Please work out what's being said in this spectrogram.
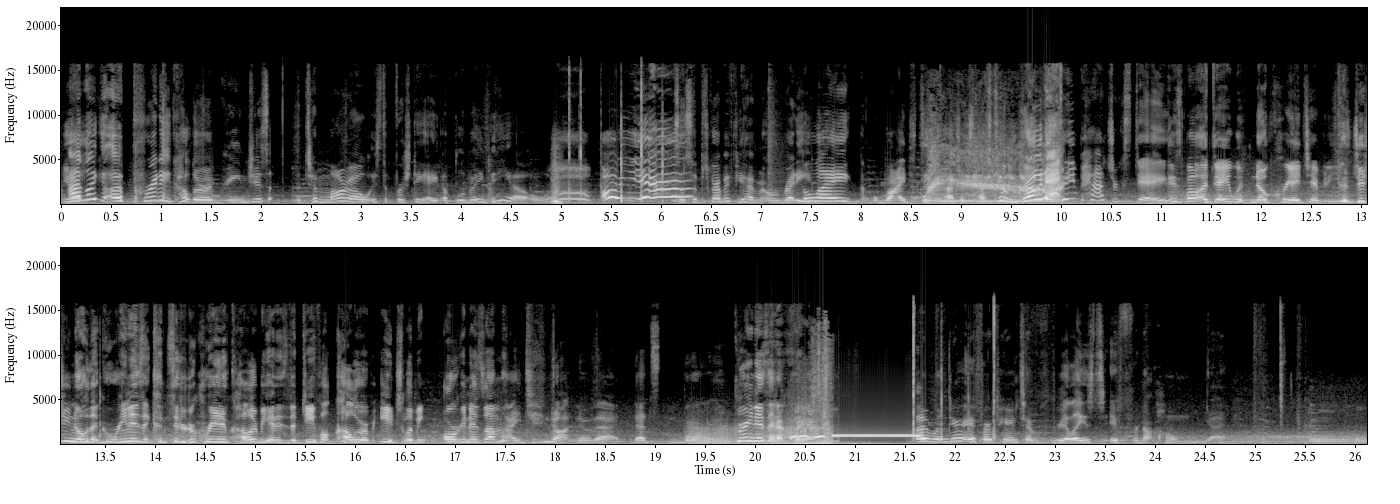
You know I like a pretty color of green. Just tomorrow is the first day I upload my video. oh, yeah! So subscribe if you haven't already. But like, why did St. Patrick's have to ruin it? St. Patrick's Day is about a day with no creativity. Because did you know that green isn't considered a creative color because it's the default color of each living organism? I did not know that. That's boring. Green isn't a creative I wonder if our parents have realized if we're not home yet. Oh.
